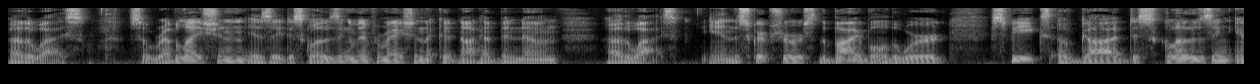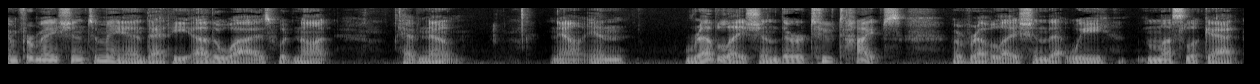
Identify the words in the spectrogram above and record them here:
otherwise. So, revelation is a disclosing of information that could not have been known otherwise. In the scriptures, the Bible, the word speaks of God disclosing information to man that he otherwise would not have known. Now, in Revelation, there are two types of revelation that we must look at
